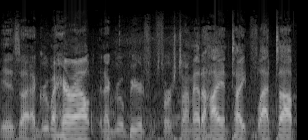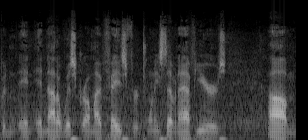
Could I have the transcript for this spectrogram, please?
is uh, I grew my hair out and I grew a beard for the first time. I had a high and tight flat top and, and, and not a whisker on my face for 27 and a half years. Um,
